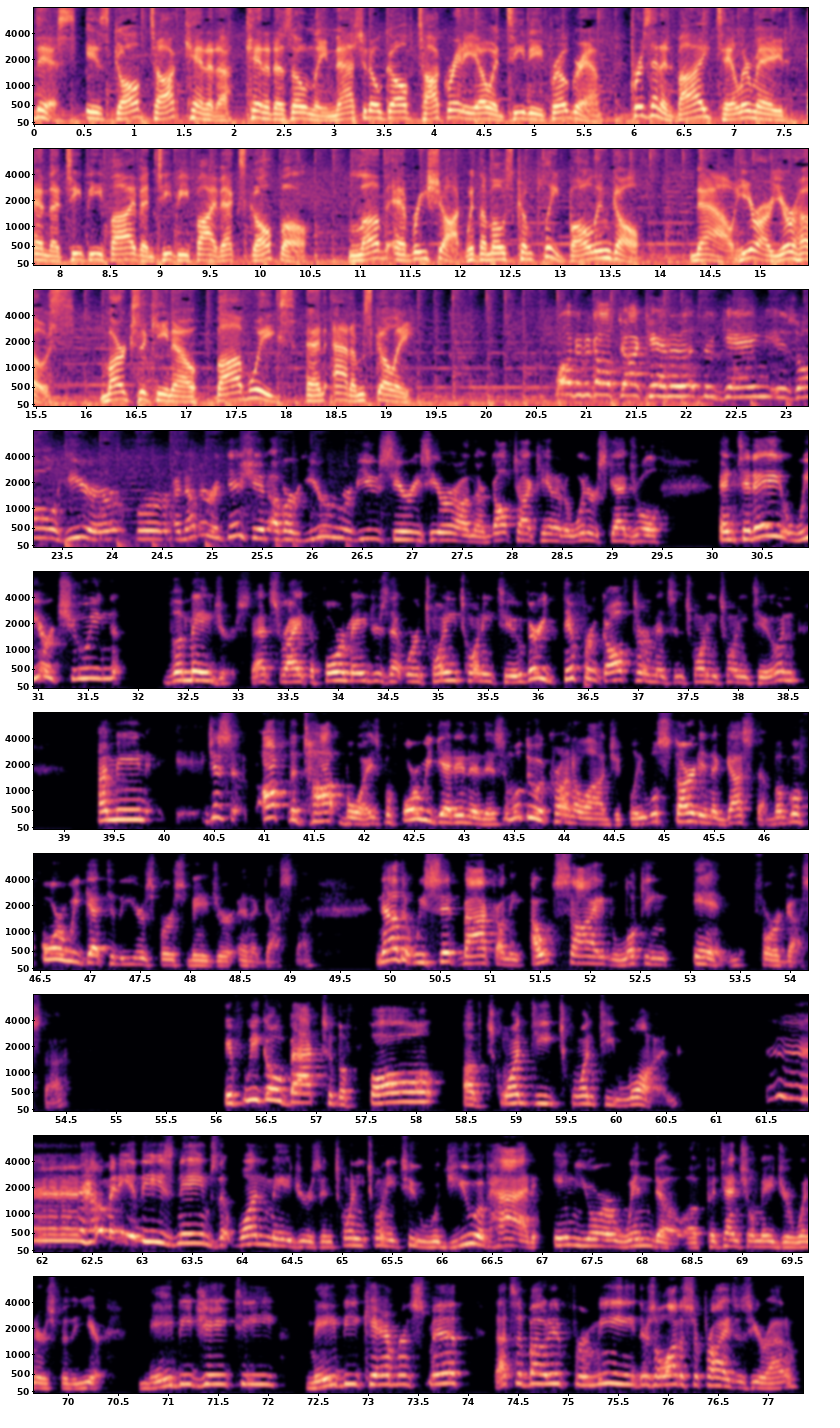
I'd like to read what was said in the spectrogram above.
This is Golf Talk Canada, Canada's only national golf talk radio and TV program. Presented by TaylorMade and the TP5 and TP5X golf ball. Love every shot with the most complete ball in golf. Now, here are your hosts, Mark Zecchino, Bob Weeks, and Adam Scully. Welcome to Golf Talk Canada. The gang is all here for another edition of our year review series here on their Golf Talk Canada winter schedule. And today we are chewing the majors. That's right, the four majors that were 2022. Very different golf tournaments in 2022. And I mean, just off the top, boys, before we get into this, and we'll do it chronologically, we'll start in Augusta. But before we get to the year's first major in Augusta, now that we sit back on the outside looking in for Augusta, if we go back to the fall of 2021, eh, how many of these names that won majors in 2022 would you have had in your window of potential major winners for the year? Maybe JT, maybe Cameron Smith. That's about it for me. There's a lot of surprises here, Adam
